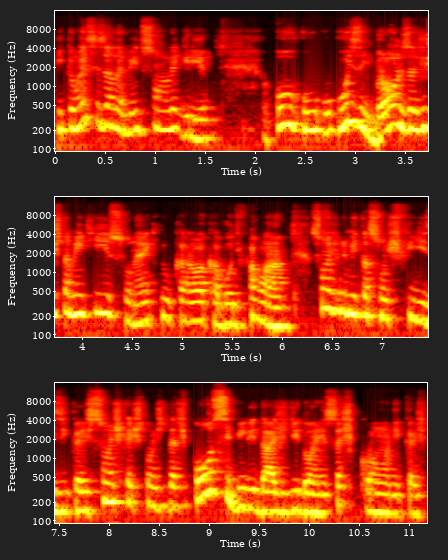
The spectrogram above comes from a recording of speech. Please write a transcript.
Então, esses elementos são alegria. O, o, os embrólios é justamente isso, né, que o Carol acabou de falar. São as limitações físicas, são as questões das possibilidades de doenças crônicas,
